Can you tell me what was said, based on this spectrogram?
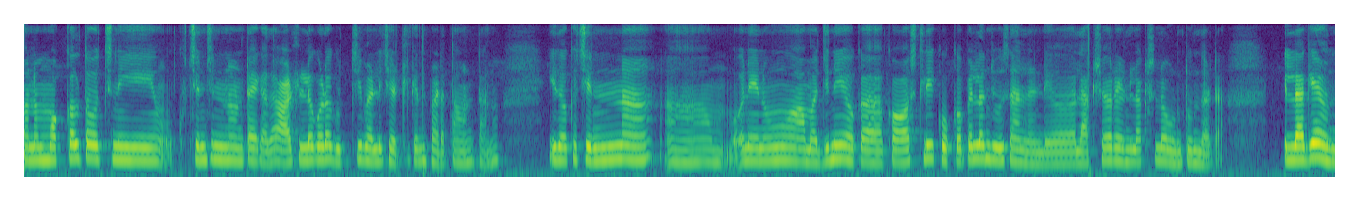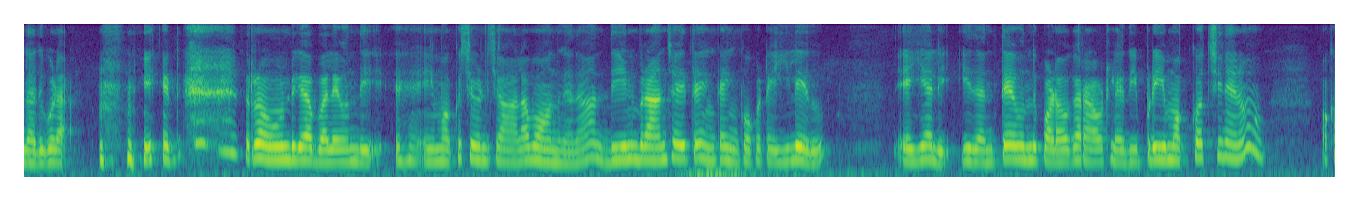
మనం మొక్కలతో వచ్చినవి చిన్న చిన్న ఉంటాయి కదా వాటిల్లో కూడా గుచ్చి మళ్ళీ చెట్ల కింద పెడతా ఉంటాను. ఇది ఒక చిన్న నేను ఆ మధ్యని ఒక కాస్ట్లీ కుక్క పిల్లని చూశానులేండి లక్ష రెండు లక్షలో ఉంటుందట. ఇలాగే ఉంది అది కూడా. రౌండ్గా భలే ఉంది. ఈ మొక్క చూడండి చాలా బాగుంది కదా. దీని బ్రాంచ్ అయితే ఇంకా ఇంకొకటి వేయలేదు. వేయాలి. ఇదంతే ఉంది పొడవుగా రావట్లేదు. ఇప్పుడు ఈ మొక్క వచ్చి నేను ఒక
